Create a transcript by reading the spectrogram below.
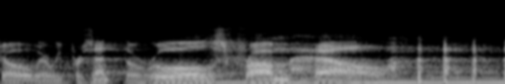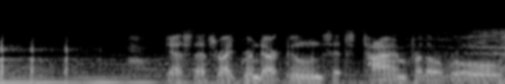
Show where we present the rules from hell. Yes, that's right, Grimdark Goons. It's time for the rules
